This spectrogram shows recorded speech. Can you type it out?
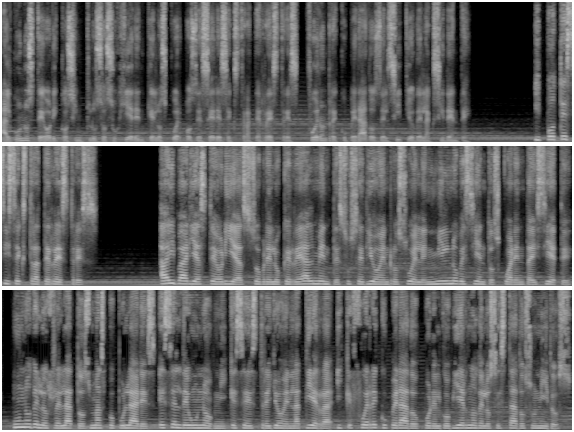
Algunos teóricos incluso sugieren que los cuerpos de seres extraterrestres fueron recuperados del sitio del accidente. Hipótesis extraterrestres. Hay varias teorías sobre lo que realmente sucedió en Roswell en 1947. Uno de los relatos más populares es el de un ovni que se estrelló en la Tierra y que fue recuperado por el gobierno de los Estados Unidos.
